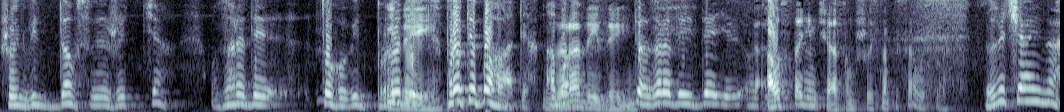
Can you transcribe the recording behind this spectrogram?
що Він віддав своє життя заради того він проти ідеї. проти багатих. Заради ідеї. Так, заради ідеї. А останнім часом щось написалося? Звичайно.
